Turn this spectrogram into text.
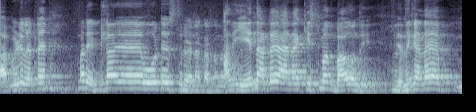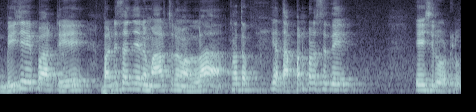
ఆ వీడియోలు ఎట్లయినా మరి ఎట్లా ఓటేస్తురు నాకు అర్థం అది ఏంటంటే ఆయన కిస్మత్ బాగుంది. ఎందుకంటే బీజేపీ పార్టీ బండి సంజయ్ని మార్చడం వల్ల ఇక తప్పని పరిస్థితి. వేసి రోడ్లు.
